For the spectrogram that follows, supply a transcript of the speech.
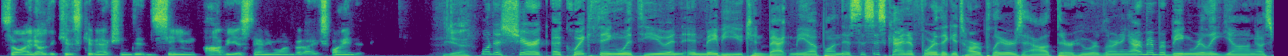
So I know the Kiss connection didn't seem obvious to anyone, but I explained it. Yeah. I want to share a, a, quick thing with you, and, and maybe you can back me up on this. This is kind of for the guitar players out there who are learning. I remember being really young. I was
